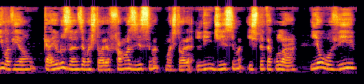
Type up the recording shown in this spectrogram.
e o avião caiu nos Andes. É uma história famosíssima, uma história lindíssima, espetacular. E eu ouvi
